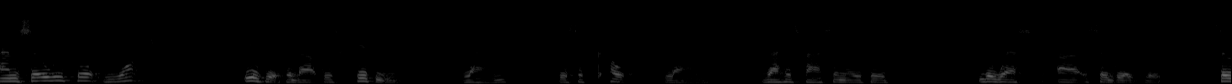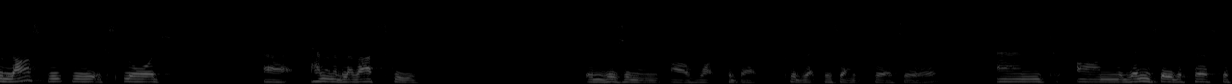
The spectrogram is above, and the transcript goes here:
And so we thought, what is it about this hidden land, this occult land, that has fascinated the West uh, so greatly? So last week we explored uh, Helena Blavatsky's envisioning of what Tibet could represent for us all. And on Wednesday, the 1st of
